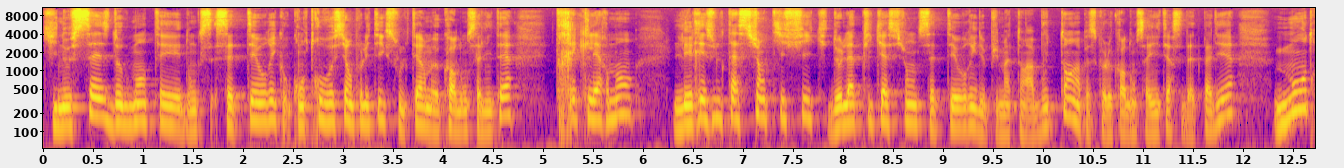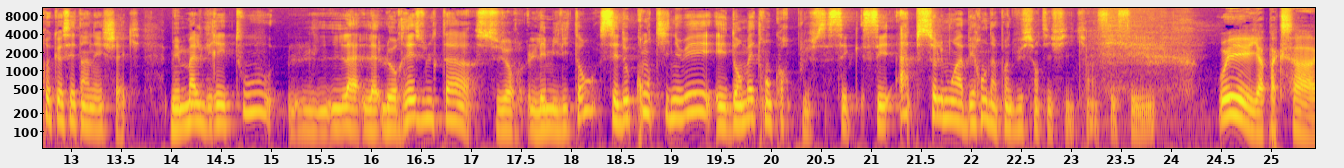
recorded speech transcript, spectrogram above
qui ne cesse d'augmenter. Donc cette théorie qu'on retrouve aussi en politique sous le terme cordon sanitaire, très clairement, les résultats scientifiques de l'application de cette théorie depuis maintenant un bout de temps, hein, parce que le cordon sanitaire, c'est date pas d'hier, montrent que c'est un échec. Mais malgré tout, le résultat sur les militants, c'est de continuer et d'en mettre encore plus. C'est absolument aberrant d'un point de vue scientifique. Hein. Oui, il n'y a pas que ça.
